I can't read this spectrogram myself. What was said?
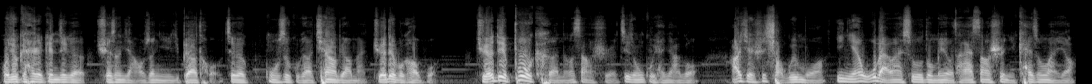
我就开始跟这个学生讲，我说你不要投这个公司股票，千万不要买，绝对不靠谱，绝对不可能上市，这种股权架构。而且是小规模，一年五百万收入都没有，他还上市，你开什么玩笑？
